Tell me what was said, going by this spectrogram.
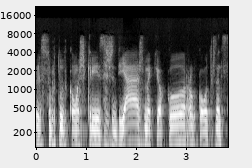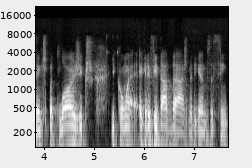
eh, sobretudo com as crises de asma que ocorram, com outros antecedentes patológicos e com a, a gravidade da asma, digamos assim.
